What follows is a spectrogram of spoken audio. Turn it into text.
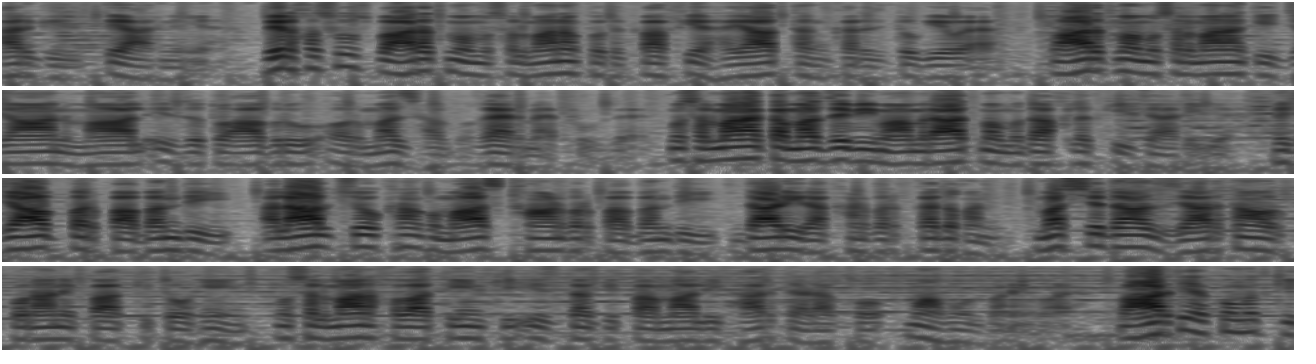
ہرگز تیار نہیں ہے۔ بالخصوص بھارت میں مسلمانوں کو تو کافی حیات تنگ کر دیتو گیا ہے۔ بھارت میں مسلمان مسلمانوں کی جان، مال، عزت و آبرو اور مذہب غیر محفوظ ہے۔ مسلمانوں کا مذہبی معاملات میں مداخلت کی جا رہی ہے۔ حجاب پر پابندی، حلال چوکھروں کو ماس کھان پر پابندی، داڑھی رکھن پر قدغن، مسجداں، زیارتاں اور قرآن پاک کی توہین، مسلمان خواتین کی عزت کی پامالی ہر تیڑا کو معمول بنے ہوا ہے۔ بھارتی حکومت کی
